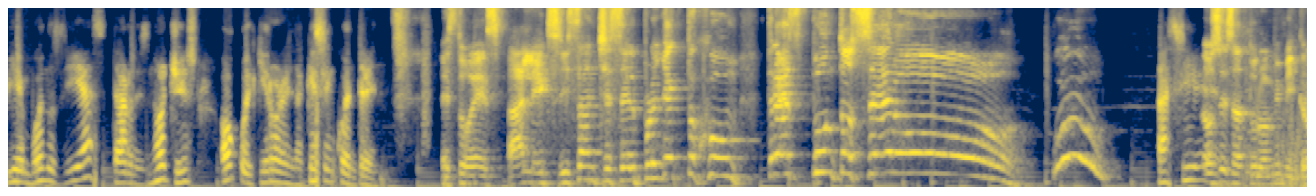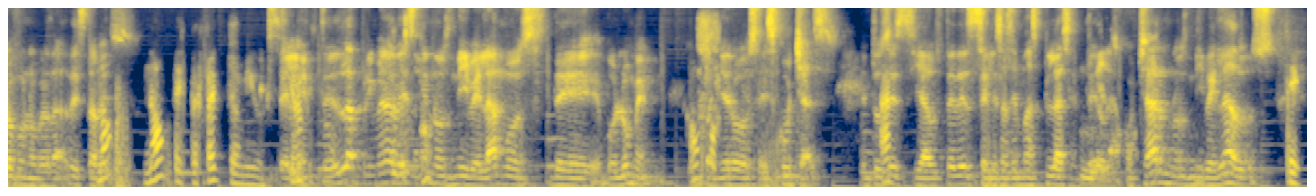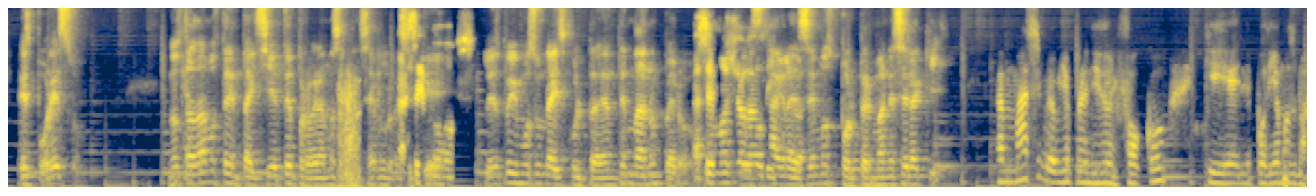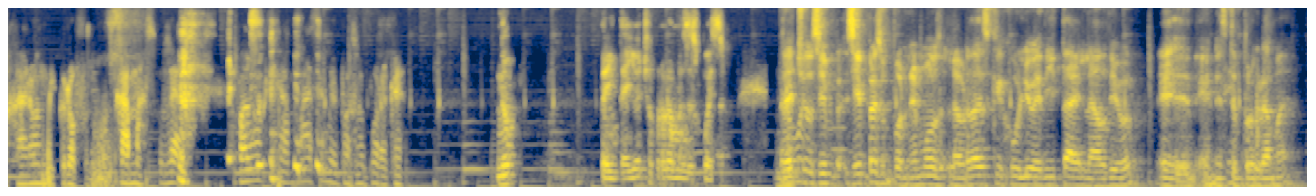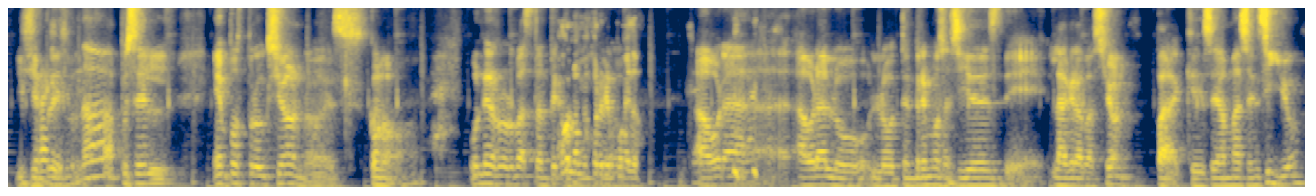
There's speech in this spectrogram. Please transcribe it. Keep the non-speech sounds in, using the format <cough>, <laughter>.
Bien, buenos días, tardes, noches o cualquier hora en la que se encuentren. Esto es Alex y Sánchez, el Proyecto Hum 3.0. Así es. No se saturó mi micrófono, ¿verdad? Esta no, vez. No, es perfecto, amigo. Excelente. Es la primera vez que nos nivelamos de volumen, compañeros, escuchas. Entonces, ah. si a ustedes se les hace más placentero escucharnos nivelados, es por eso. Nos tardamos 37 programas en hacerlo, así que les pedimos una disculpa de antemano, pero Hacemos les agradecemos por permanecer aquí. Jamás se me había prendido el foco que le podíamos bajar a un micrófono, jamás, o sea, <laughs> jamás se me pasó por acá. No, 38 programas después. De hecho, siempre, siempre suponemos, la verdad es que Julio edita el audio en, este programa y siempre decimos, no, pues él en postproducción, ¿no? Es como un error bastante común. lo mejor que puedo. Ahora, ahora lo, lo, tendremos así desde la grabación para que sea más sencillo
